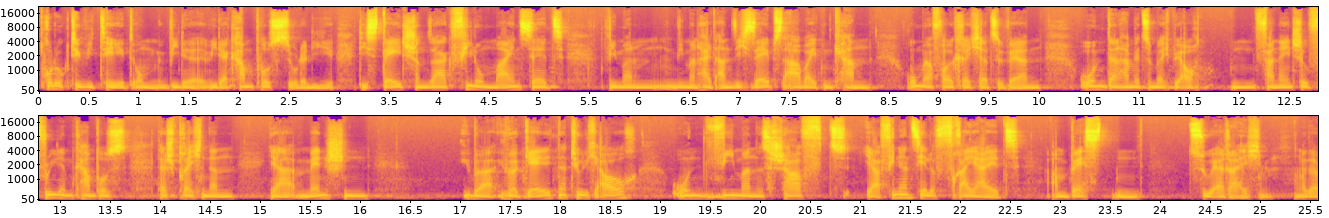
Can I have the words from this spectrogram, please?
Produktivität, um wie der, wie der Campus oder die, die Stage schon sagt, viel um Mindset, wie man, wie man halt an sich selbst arbeiten kann, um erfolgreicher zu werden. Und dann haben wir zum Beispiel auch den Financial Freedom Campus, da sprechen dann ja Menschen über, über Geld natürlich auch und wie man es schafft, ja, finanzielle Freiheit am besten zu zu erreichen. Also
